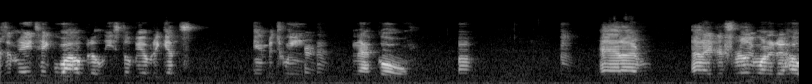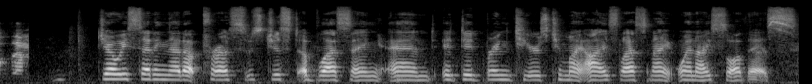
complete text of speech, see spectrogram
It may take a while, but at least they'll be able to get in between that goal. And I and I just really wanted to help them. Joey setting that up for us was just a blessing, and it did bring tears to my eyes last night when I saw this.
